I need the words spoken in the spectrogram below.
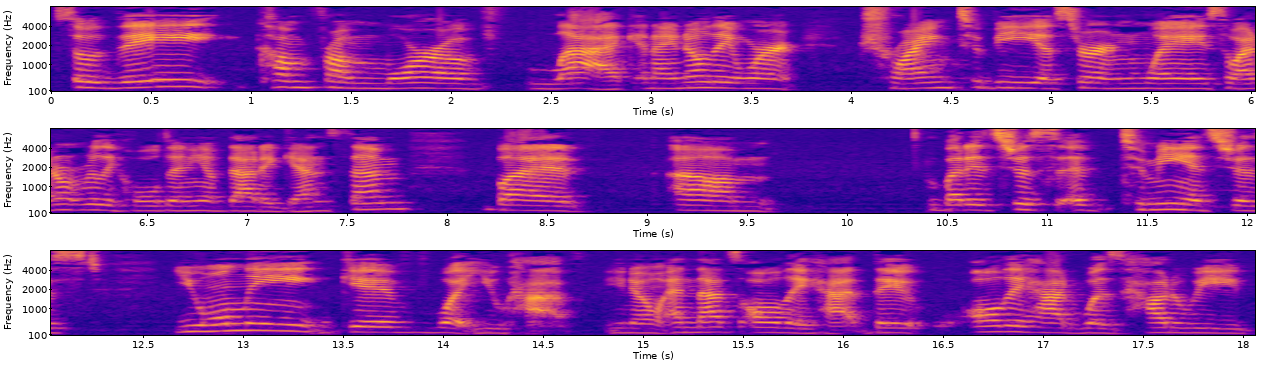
So they come from more of lack and i know they weren't trying to be a certain way so i don't really hold any of that against them. But um but it's just uh, to me it's just you only give what you have you know and that's all they had. They all they had was how do we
